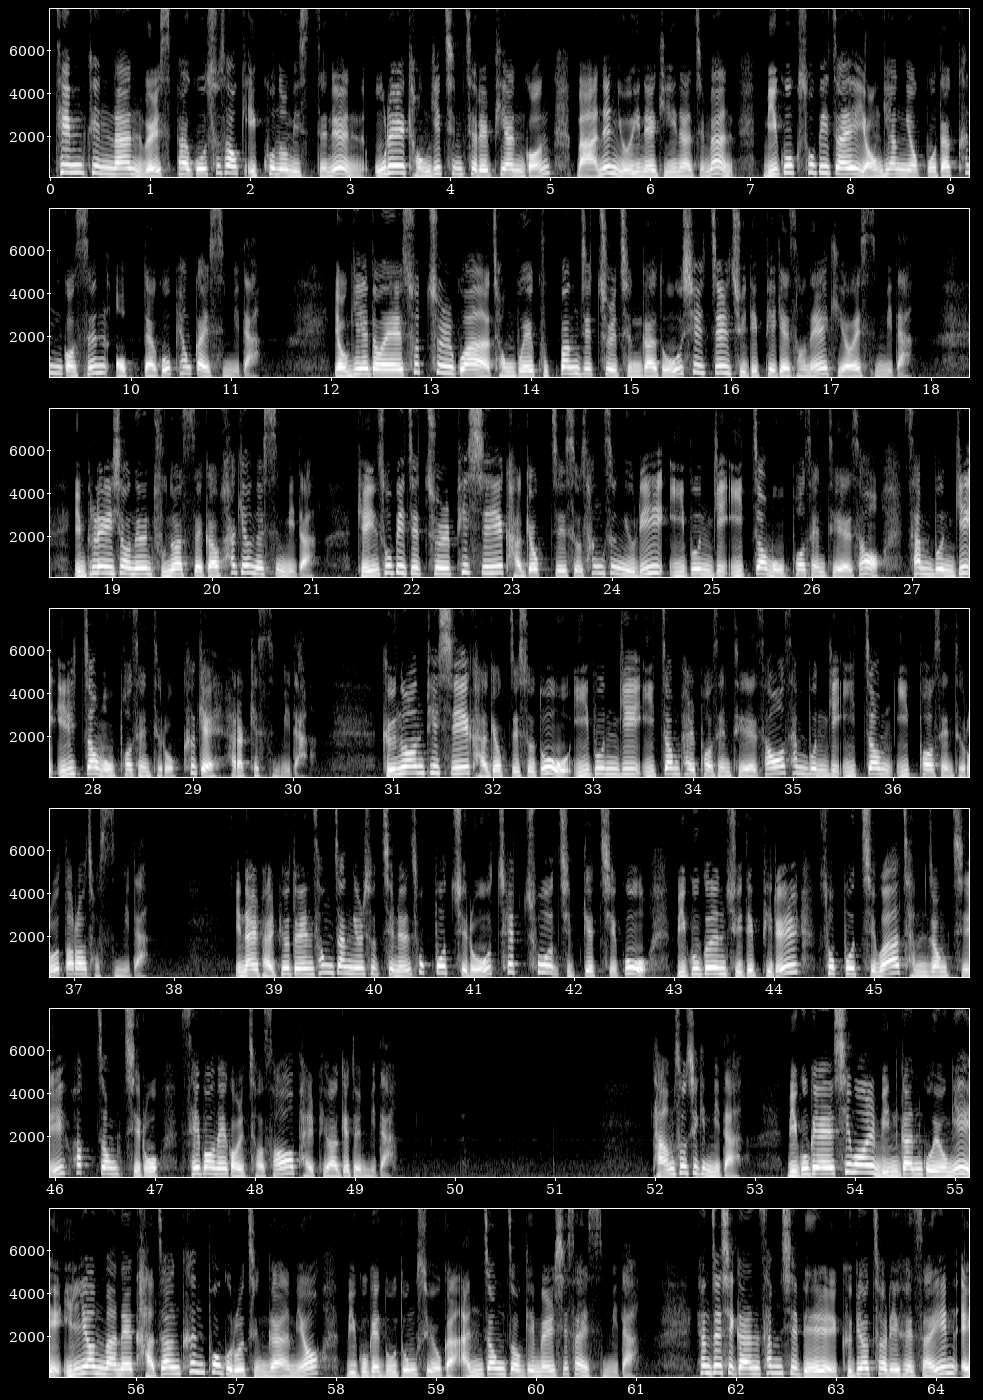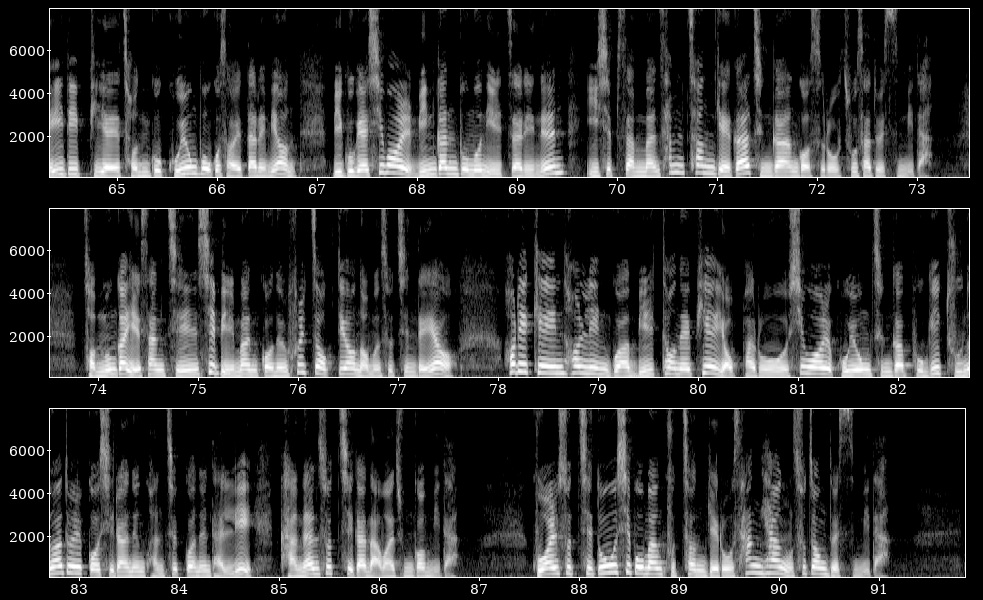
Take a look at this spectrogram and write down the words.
팀 퀸란 웰스파고 수석 이코노미스트는 올해 경기 침체를 피한 건 많은 요인에 기인하지만 미국 소비자의 영향력보다 큰 것은 없다고 평가했습니다. 여기에 더해 수출과 정부의 국방 지출 증가도 실질 GDP 개선에 기여했습니다. 인플레이션은 둔화세가 확연했습니다. 개인 소비 지출 PCE 가격 지수 상승률이 2분기 2.5%에서 3분기 1.5%로 크게 하락했습니다. 근원 PC 가격 지수도 2분기 2.8%에서 3분기 2.2%로 떨어졌습니다. 이날 발표된 성장률 수치는 속보치로 최초 집계치고 미국은 GDP를 속보치와 잠정치, 확정치로 세 번에 걸쳐서 발표하게 됩니다. 다음 소식입니다. 미국의 10월 민간 고용이 1년 만에 가장 큰 폭으로 증가하며 미국의 노동 수요가 안정적임을 시사했습니다. 현재 시간 30일 급여 처리 회사인 ADP의 전국 고용 보고서에 따르면 미국의 10월 민간 부문 일자리는 23만 3천 개가 증가한 것으로 조사됐습니다. 전문가 예상치인 11만 건을 훌쩍 뛰어넘은 수치인데요. 허리케인 헐린과 밀턴의 피해 여파로 10월 고용 증가 폭이 둔화될 것이라는 관측과는 달리 강한 수치가 나와준 겁니다. 9월 수치도 15만 9천 개로 상향 수정됐습니다.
